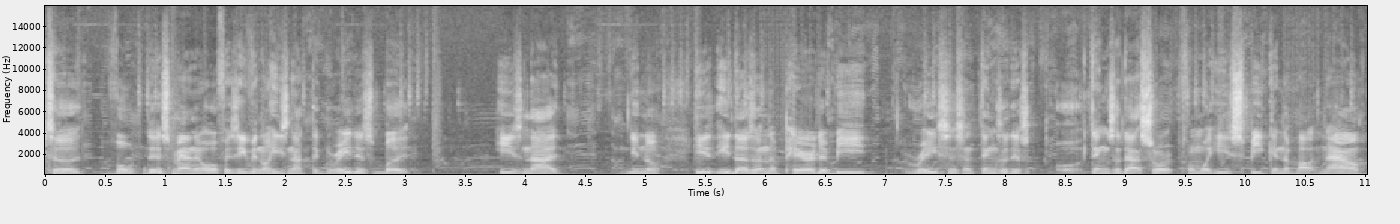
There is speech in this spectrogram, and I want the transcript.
to vote this man in office, even though he's not the greatest, but he's not, you know, he he doesn't appear to be racist and things of this things of that sort from what he's speaking about now.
